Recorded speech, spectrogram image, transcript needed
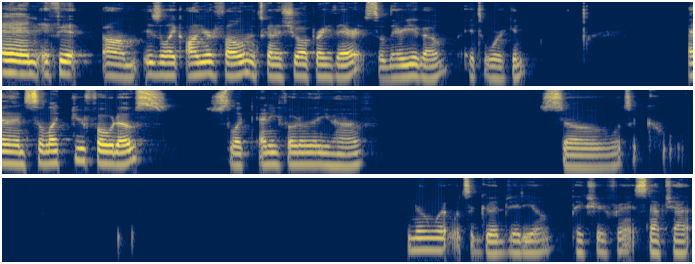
And if it um, is like on your phone, it's going to show up right there. So there you go. It's working. And then select your photos. Select any photo that you have. So, what's a cool You know what? What's a good video picture for Snapchat?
